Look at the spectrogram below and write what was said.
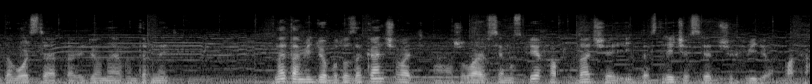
удовольствие, проведенное в интернете. На этом видео буду заканчивать. Желаю всем успехов, удачи и до встречи в следующих видео. Пока.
